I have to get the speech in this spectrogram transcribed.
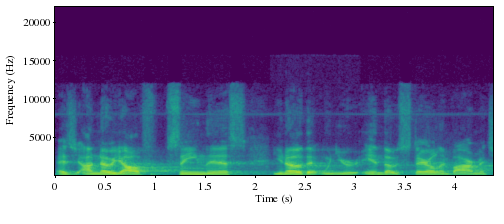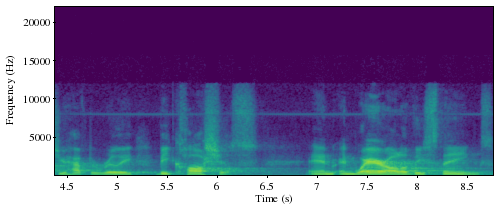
As I know y'all have seen this, you know that when you're in those sterile environments, you have to really be cautious and, and wear all of these things.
